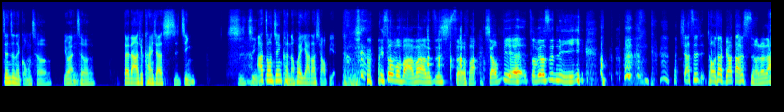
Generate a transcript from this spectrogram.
真正的公车游览车，带大家去看一下实景。实景啊，中间可能会压到小扁。你说我把阿妈那只蛇吗？小扁，怎么又是你？下次投胎不要当蛇了啦！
